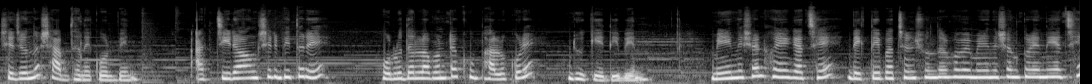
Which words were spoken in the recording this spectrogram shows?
সেজন্য সাবধানে করবেন। আর চিরা অংশের ভিতরে হলুদ আর লবণটা খুব ভালো করে ঢুকিয়ে দিবেন। মেরিনেশন হয়ে গেছে, দেখতেই পাচ্ছেন সুন্দরভাবে মেরিনেশন করে নিয়েছি।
